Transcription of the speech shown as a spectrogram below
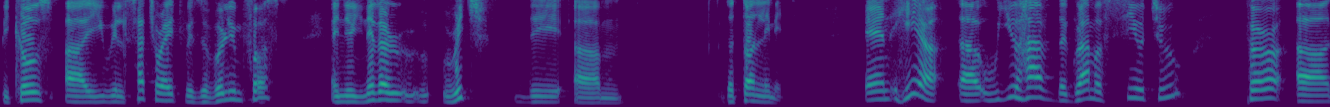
because uh, you will saturate with the volume first and you never reach the, um, the ton limit. And here uh, you have the gram of CO2 per uh,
